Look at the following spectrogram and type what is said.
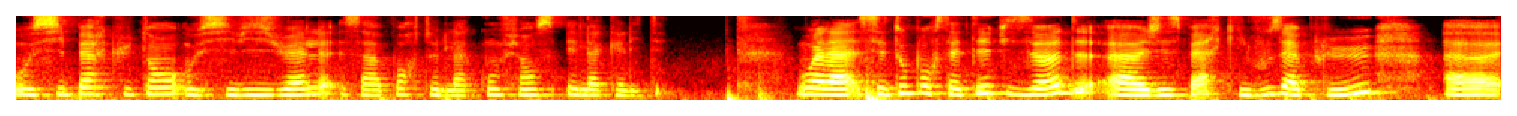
aussi percutant, aussi visuel, ça apporte de la confiance et de la qualité. Voilà, c'est tout pour cet épisode. Euh, j'espère qu'il vous a plu euh,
